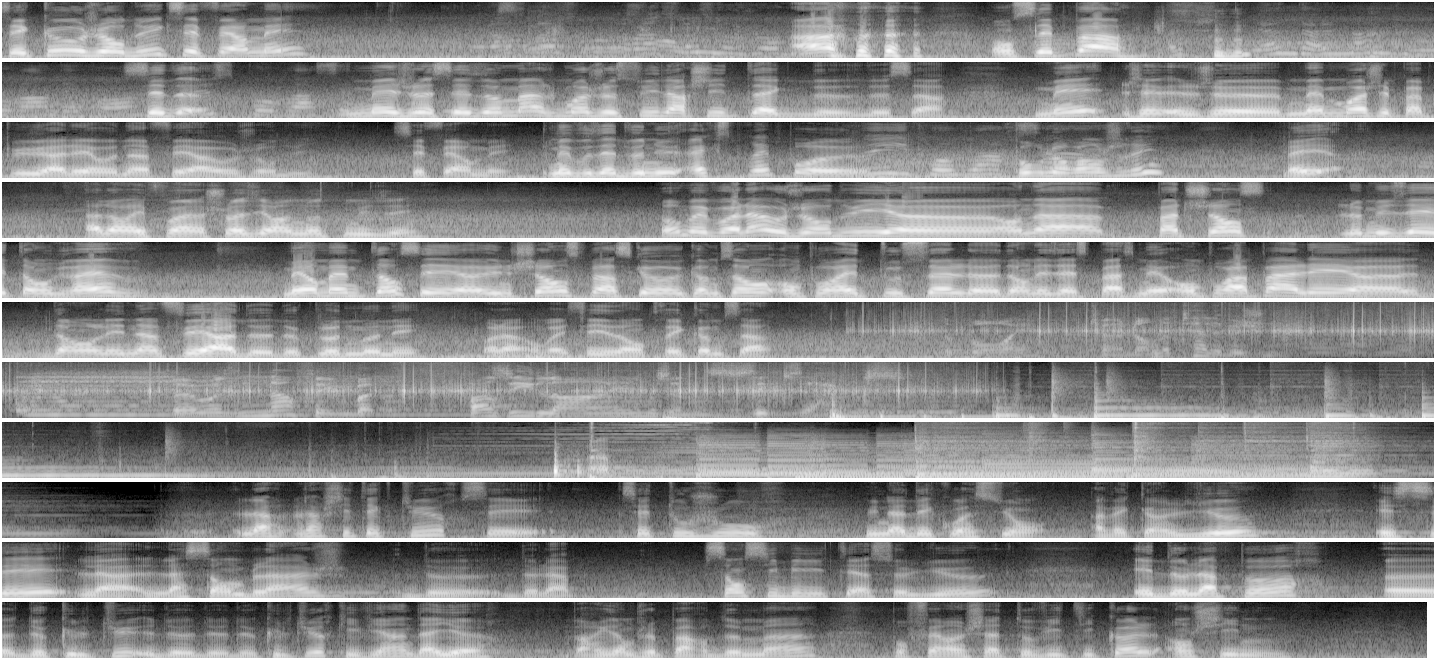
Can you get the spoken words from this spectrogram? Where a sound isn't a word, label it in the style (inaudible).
C'est qu'aujourd'hui que c'est fermé Ah, (laughs) on ne sait pas. (laughs) C'est de- Juste pour voir cette Mais je- c'est dommage, moi je suis l'architecte de, de ça. Mais je, même moi, je n'ai pas pu aller au Nymphéa aujourd'hui. C'est fermé. Mais vous êtes venu exprès pour, euh, Oui, pour l'orangerie? Mais alors il faut choisir un autre musée. Bon ben voilà, aujourd'hui euh, on n'a pas de chance, le musée est en grève, mais en même temps c'est euh, une chance parce que comme ça on, on pourra être tout seul euh, dans les espaces, mais on ne pourra pas aller euh, dans les nymphéas de, de Claude Monet. Voilà, on va essayer d'entrer comme ça. The boy turned on the television. There was nothing but fuzzy lines and zigzags. Hop. L'architecture, c'est toujours une adéquation avec un lieu et c'est la- l'assemblage de, de la sensibilité à ce lieu et de l'apport euh, de, culture, de, de- de culture qui vient d'ailleurs. Par exemple, je pars demain pour faire un château viticole en Chine.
